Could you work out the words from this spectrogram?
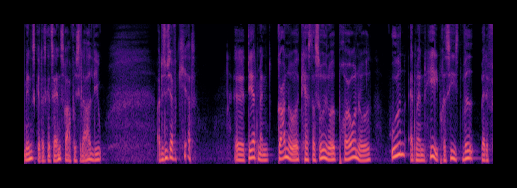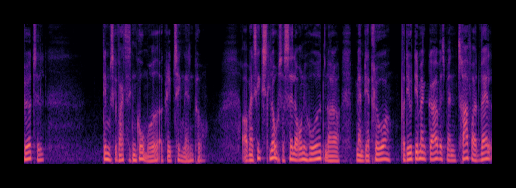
menneske, der skal tage ansvar for sit eget liv. Og det synes jeg er forkert. Øh, det, at man gør noget, kaster sig ud i noget, prøver noget, uden at man helt præcist ved, hvad det fører til, det er måske faktisk en god måde at gribe tingene an på. Og man skal ikke slå sig selv oven i hovedet, når man bliver klogere. For det er jo det, man gør, hvis man træffer et valg,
